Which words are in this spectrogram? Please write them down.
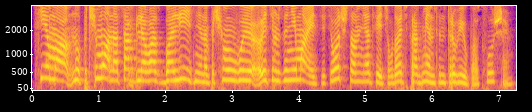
тема, ну, почему она так для вас болезненна, почему вы этим занимаетесь? И вот что он мне ответил. Давайте фрагмент интервью послушаем.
